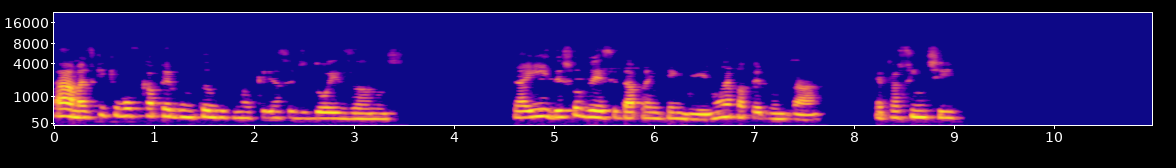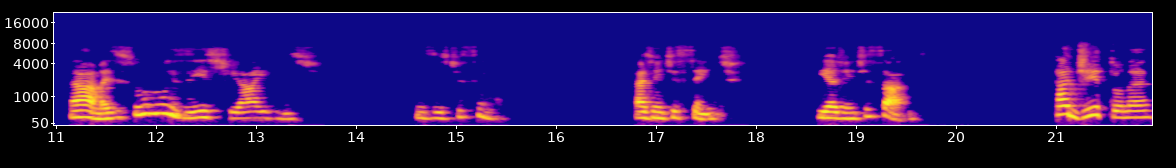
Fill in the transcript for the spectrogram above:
Ah, mas o que, que eu vou ficar perguntando para uma criança de dois anos? Daí, deixa eu ver se dá para entender. Não é para perguntar, é para sentir. Ah, mas isso não existe. Ah, existe. Existe sim. A gente sente e a gente sabe. Tá dito, né?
